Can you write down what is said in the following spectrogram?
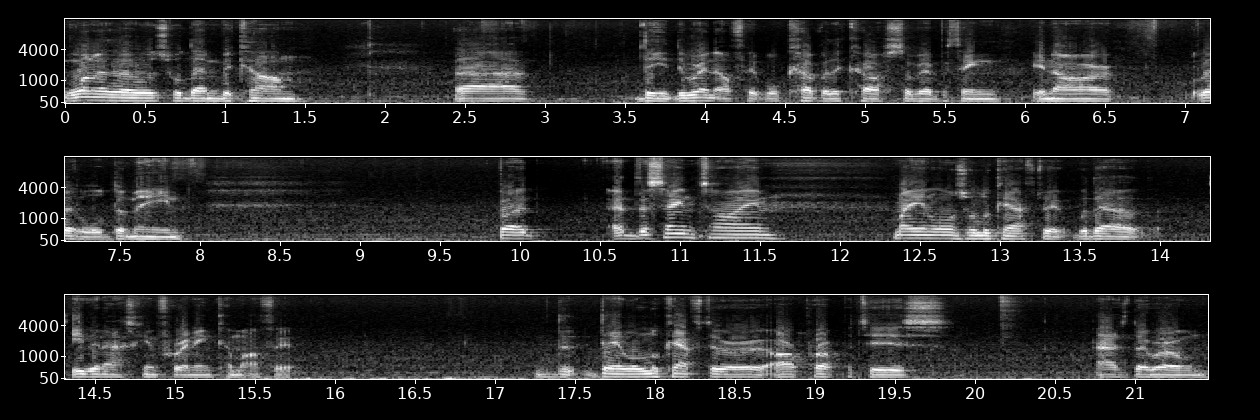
one of those will then become uh, the the rent off it will cover the cost of everything in our little domain. But at the same time, my in-laws will look after it without even asking for an income off it. they will look after our properties as their own.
